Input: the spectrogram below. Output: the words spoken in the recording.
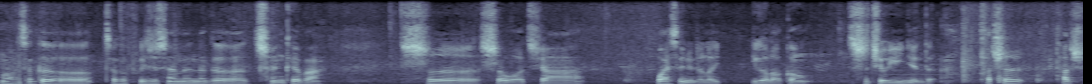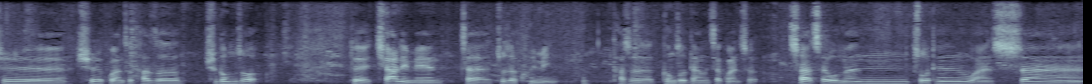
哇，这个这个飞机上的那个乘客吧，是是我家外甥女的那一个老公，是九一年的。他去他去去广州，他是去工作。对，家里面在住在昆明，他是工作单位在广州。是啊，是我们昨天晚上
